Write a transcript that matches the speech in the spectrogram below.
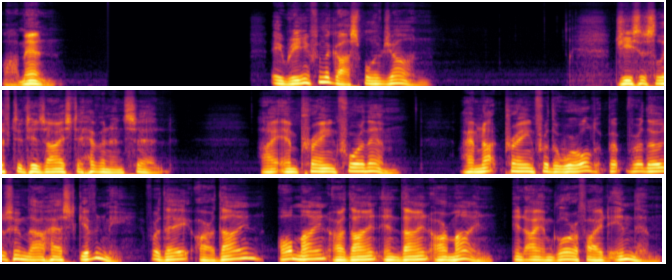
Amen. A reading from the Gospel of John. Jesus lifted his eyes to heaven and said, I am praying for them. I am not praying for the world, but for those whom thou hast given me, for they are thine, all mine are thine, and thine are mine, and I am glorified in them.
